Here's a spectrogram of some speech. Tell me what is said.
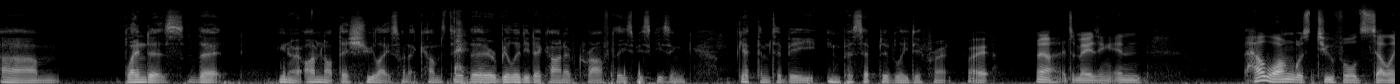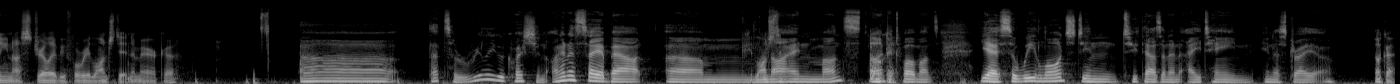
um, blenders that you know I'm not their shoelace when it comes to their ability to kind of craft these whiskies and get them to be imperceptibly different. right yeah it's amazing and how long was twofold selling in australia before we launched it in america Uh, that's a really good question. I'm going to say about um, launched it- nine months, nine Okay. to 12 months. Yeah, so we launched in 2018 in Australia. okay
